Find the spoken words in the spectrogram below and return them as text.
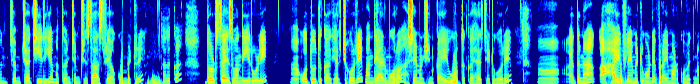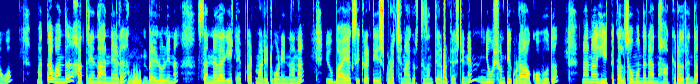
ಒಂದು ಚಮಚ ಜೀರಿಗೆ ಮತ್ತು ಒಂದು ಚಮಚ ಸಾಸಿವೆ ಹಾಕ್ಕೊಂಬಿಟ್ರಿ ಅದಕ್ಕೆ ದೊಡ್ಡ ಸೈಜ್ ಒಂದು ಈರುಳ್ಳಿ ಉದ್ದ ಉದ್ದಕ್ಕಾಗಿ ಹೆರ್ಚ್ಕೊರಿ ಒಂದು ಎರಡು ಮೂರು ಹಸಿಮೆಣ್ಸಿನ್ಕಾಯಿ ಉದ್ದಕ್ಕೆ ಹೆರ್ಚಿಟ್ಕೋರಿ ಅದನ್ನು ಹೈ ಫ್ಲೇಮ್ ಇಟ್ಕೊಂಡೆ ಫ್ರೈ ಮಾಡ್ಕೋಬೇಕು ನಾವು. ಮತ್ತು ಒಂದು ಹತ್ತರಿಂದ ಹನ್ನೆರಡು ಬೆಳ್ಳುಳ್ಳಿನ ಸಣ್ಣದಾಗಿ ಈ ಟೈಪ್ ಕಟ್ ಮಾಡಿ ಇಟ್ಕೊಂಡಿನಿ ನಾನು. ಇವು ಬಾಯಾಗಿ ಸಿಕ್ಕರೆ ಟೇಸ್ಟ್ ಕೂಡ ಚೆನ್ನಾಗಿರ್ತದೆ ಅಂತೇಳ್ಬಿಟ್ಟು ಅಷ್ಟೇ ನೀವು ಶುಂಠಿ ಕೂಡ ಹಾಕೋಬೋದು ನಾನು ಹಿಟ್ಟು ಕಲಸೋ ಮುಂದೆ ಅದನ್ನ ಹಾಕಿರೋದ್ರಿಂದ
